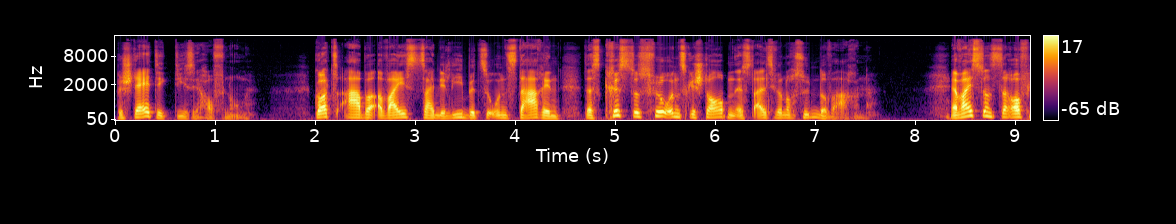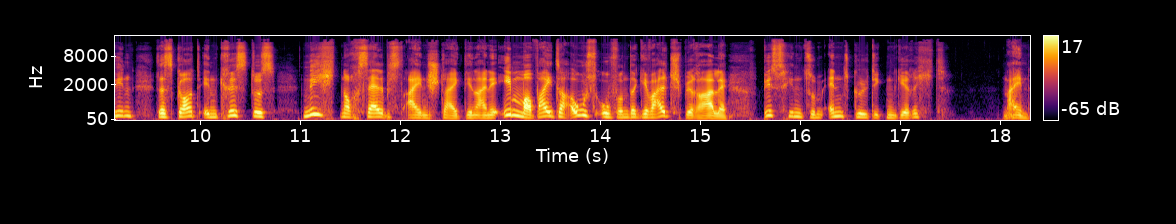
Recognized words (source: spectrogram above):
bestätigt diese Hoffnung. Gott aber erweist seine Liebe zu uns darin, dass Christus für uns gestorben ist, als wir noch Sünder waren. Er weist uns darauf hin, dass Gott in Christus nicht noch selbst einsteigt in eine immer weiter ausufernde Gewaltspirale bis hin zum endgültigen Gericht. Nein,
